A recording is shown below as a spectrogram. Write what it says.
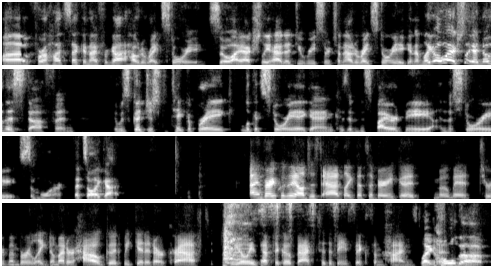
uh, for a hot second, I forgot how to write story. So I actually had to do research on how to write story again. I'm like, oh, actually, I know this stuff. And it was good just to take a break, look at story again, because it inspired me in the story some more. That's all I got. And very quickly, I'll just add like that's a very good moment to remember. Like, no matter how good we get at our craft, we always have to go back to the basics sometimes. Like, because- hold up.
